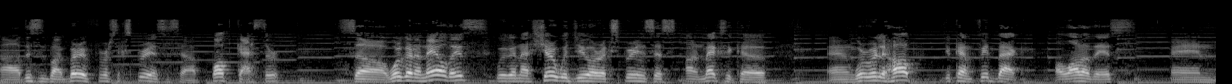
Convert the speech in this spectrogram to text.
Uh, this is my very first experience as a podcaster. So, we're gonna nail this. We're gonna share with you our experiences on Mexico, and we really hope you can feedback a lot of this and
